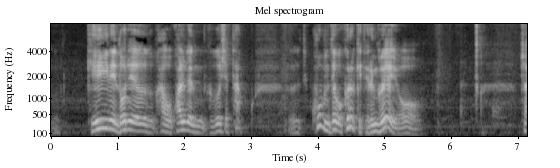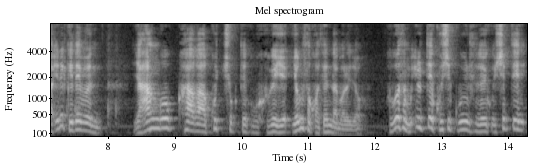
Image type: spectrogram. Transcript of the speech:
어, 개인의 노력하고 관련 그것이 다 어, 구분되고 그렇게 되는 거예요. 자 이렇게 되면 양국화가 구축되고 그게 영속화 된단 말이죠. 그것은 뭐 1대 99일 수도 있고 10대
